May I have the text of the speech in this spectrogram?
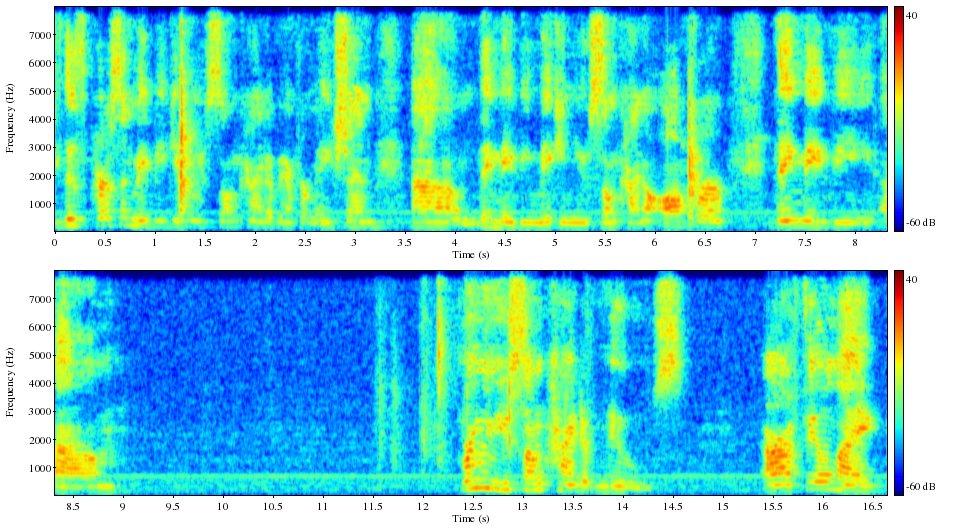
This person may be giving you some kind of information. Um, they may be making you some kind of offer. They may be um, bringing you some kind of news. Or I feel like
